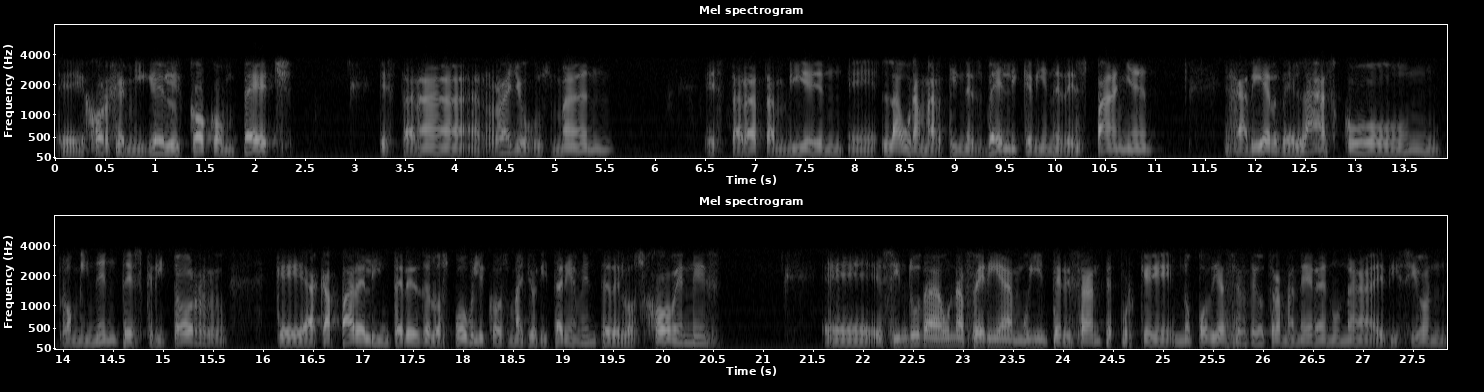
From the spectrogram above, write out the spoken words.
eh, Jorge Miguel Cocompech, estará Rayo Guzmán, estará también eh, Laura Martínez Belli, que viene de España, Javier Velasco, un prominente escritor que acapara el interés de los públicos, mayoritariamente de los jóvenes. Eh, sin duda una feria muy interesante porque no podía ser de otra manera en una edición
